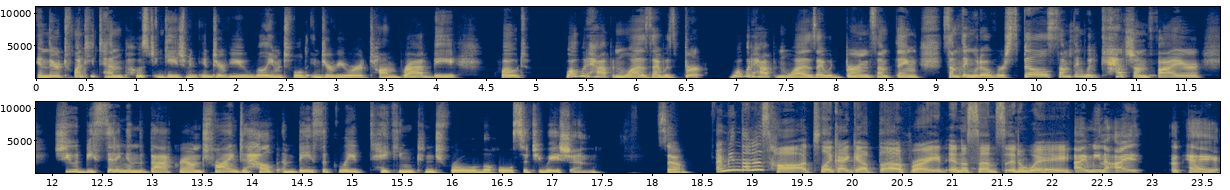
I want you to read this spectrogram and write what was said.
In their 2010 post engagement interview, William told interviewer Tom Bradby, quote, what would happen was I was bur- what would happen was I would burn something, something would overspill, something would catch on fire. She would be sitting in the background trying to help and basically taking control of the whole situation. So, I mean that is hot. Like I get that, right? In a sense, in a way. I mean, I okay,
